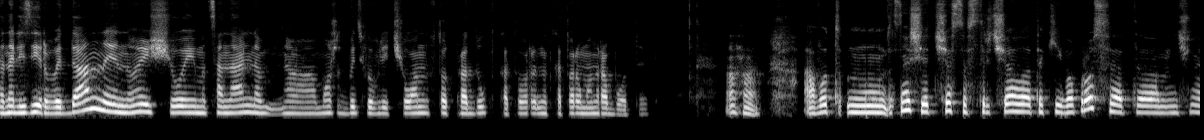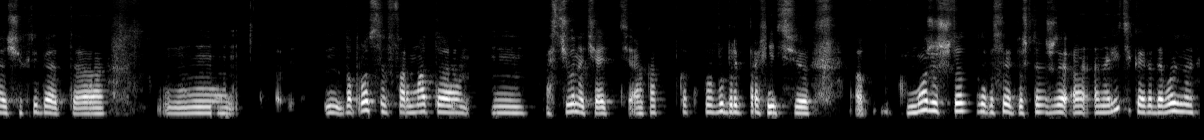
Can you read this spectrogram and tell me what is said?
анализировать данные, но еще эмоционально может быть вовлечен в тот продукт, который, над которым он работает. Ага. А вот, знаешь, я часто встречала такие вопросы от э, начинающих ребят. Э, вопросы формата «А с чего начать? А как, как выбрать профессию? А можешь что-то посоветовать? Потому что же а, аналитика – это довольно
